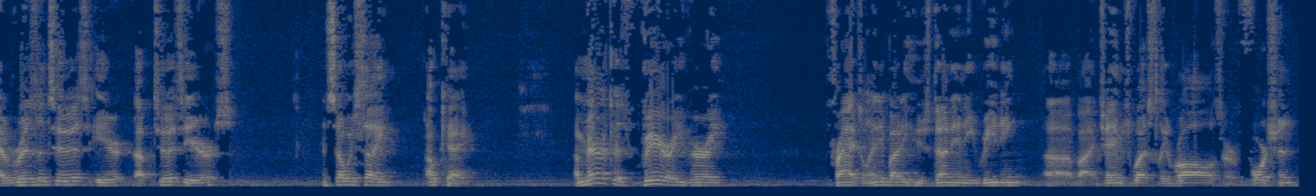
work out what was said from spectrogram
have risen to his ear, up to his ears. And so we say, okay, America is very, very fragile. Anybody who's done any reading uh, by James Wesley Rawles or Forstchen,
